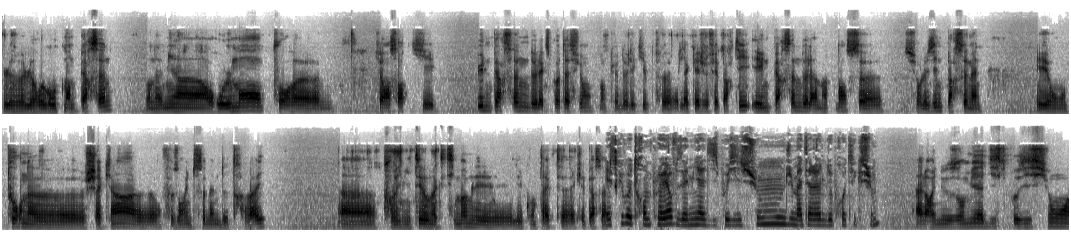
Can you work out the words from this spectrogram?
le, regroupement de personnes. On a mis un roulement pour euh, faire en sorte qu'il y ait une personne de l'exploitation, donc de l'équipe de laquelle je fais partie, et une personne de la maintenance sur l'usine par semaine. Et on tourne euh, chacun euh, en faisant une semaine de travail euh, pour limiter au maximum les, les, contacts avec les personnes. Est-ce que votre employeur vous a mis à disposition du matériel de protection? Alors ils nous ont mis à disposition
